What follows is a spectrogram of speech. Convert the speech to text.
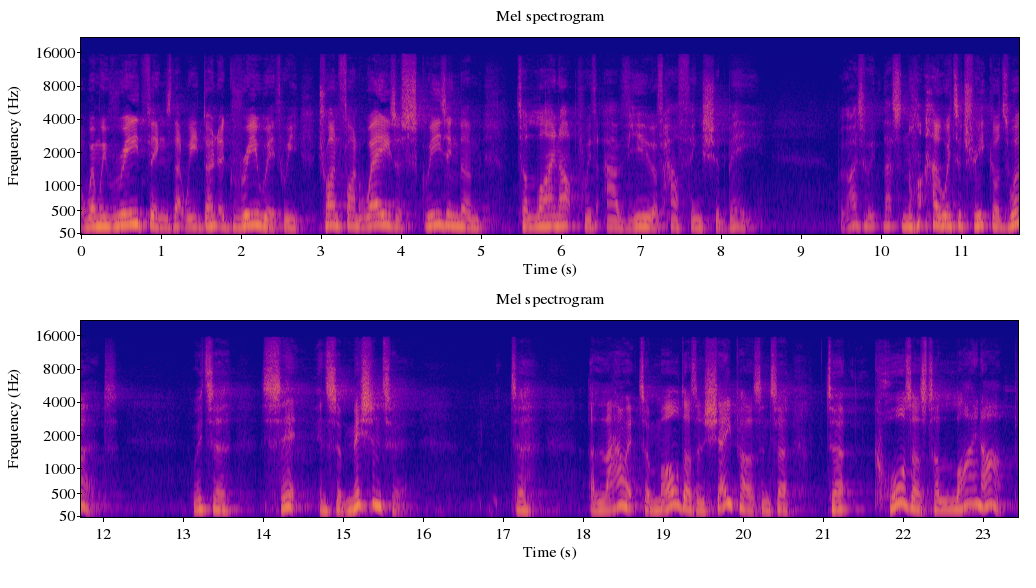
When we read things that we don't agree with, we try and find ways of squeezing them to line up with our view of how things should be. But guys, that's not how we're to treat God's word. We're to sit in submission to it, to allow it to mold us and shape us, and to, to cause us to line up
